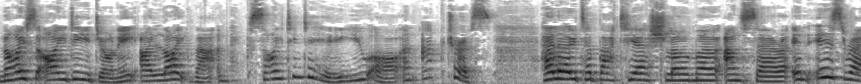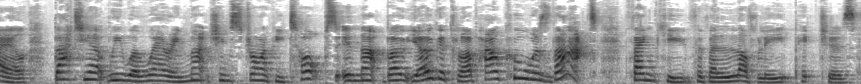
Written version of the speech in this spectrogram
Nice idea, Johnny. I like that and exciting to hear you are an actress. Hello to Batia, Shlomo and Sarah in Israel. Batia, we were wearing matching stripy tops in that boat yoga club. How cool was that? Thank you for the lovely pictures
